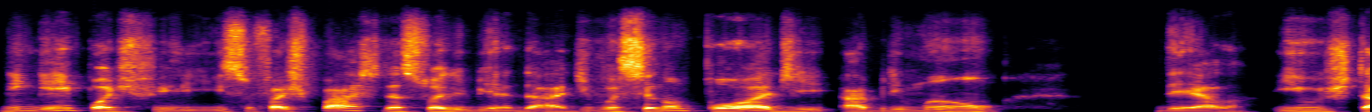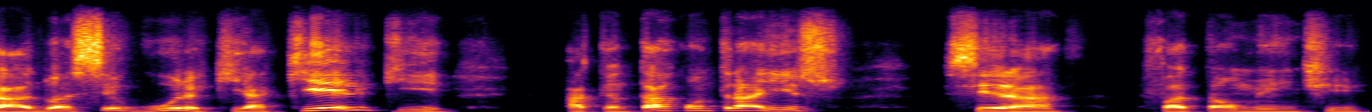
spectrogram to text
ninguém pode ferir. Isso faz parte da sua liberdade. Você não pode abrir mão dela. E o Estado assegura que aquele que atentar contra isso será fatalmente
